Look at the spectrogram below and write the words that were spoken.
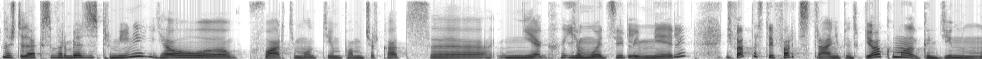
Nu știu, dacă să vorbesc despre mine, eu uh, foarte mult timp am încercat să neg emoțiile mele. De fapt, asta e foarte straniu, pentru că eu acum, gândind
